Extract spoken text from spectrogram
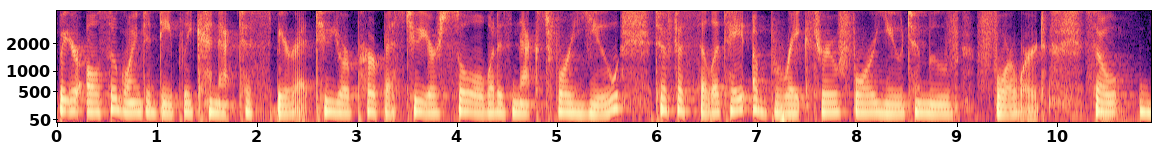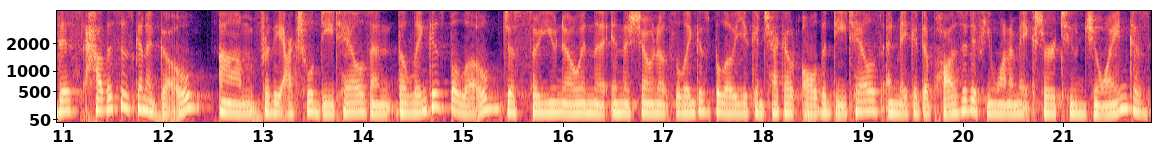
but you're also going to deeply connect to spirit, to your purpose, to your soul, what is next for you to facilitate a breakthrough for you to move forward. So, this, how this is going to go um, for the actual details, and the link is below, just so you know in the in the show notes. The link is below. You can check out all the details and make a deposit if you want to make sure to join because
